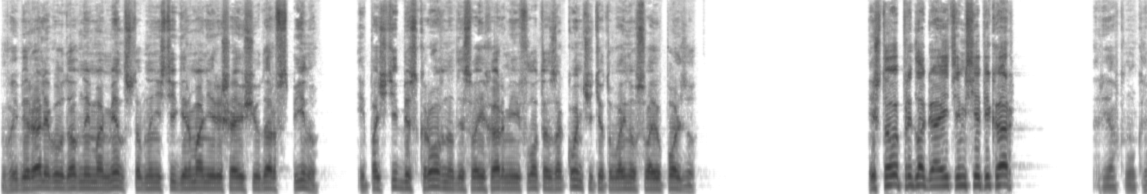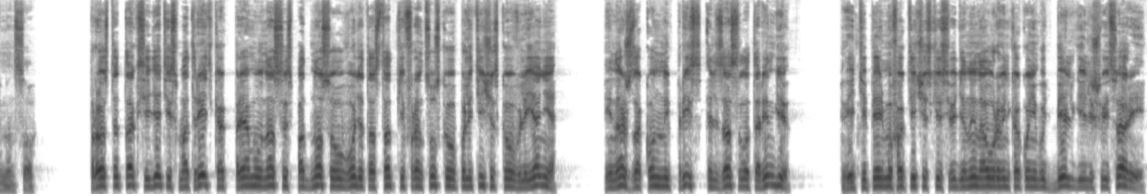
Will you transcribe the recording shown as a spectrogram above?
выбирали бы удобный момент, чтобы нанести Германии решающий удар в спину и почти бескровно для своих армий и флота закончить эту войну в свою пользу. «И что вы предлагаете, мсье Пикар?» — рявкнул Клемансо. Просто так сидеть и смотреть, как прямо у нас из-под носа уводят остатки французского политического влияния и наш законный приз Эльзас и Лотарингию? Ведь теперь мы фактически сведены на уровень какой-нибудь Бельгии или Швейцарии,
